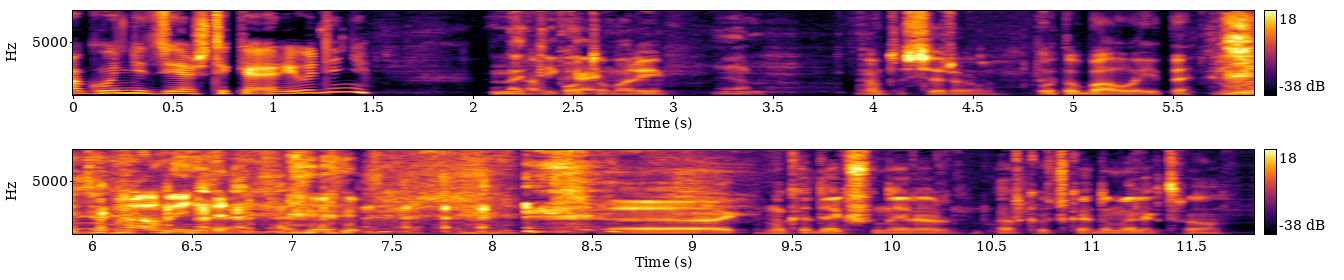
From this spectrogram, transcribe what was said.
Aguņi dziež tikai ar ūdeni? Ne tikai. putumu arī. Jā. Nu, tas ir. Putu ballīte. Balīte. Uh, nu, kad degšana ir ar, ar kaut kādam elektronisku.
